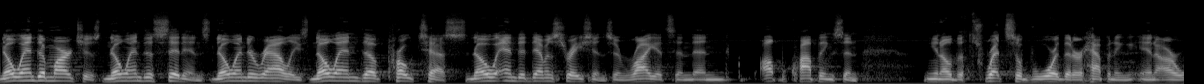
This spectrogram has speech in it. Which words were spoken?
No end of marches, no end of sit ins, no end of rallies, no end of protests, no end of demonstrations and riots and then outcroppings and you know the threats of war that are happening in our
